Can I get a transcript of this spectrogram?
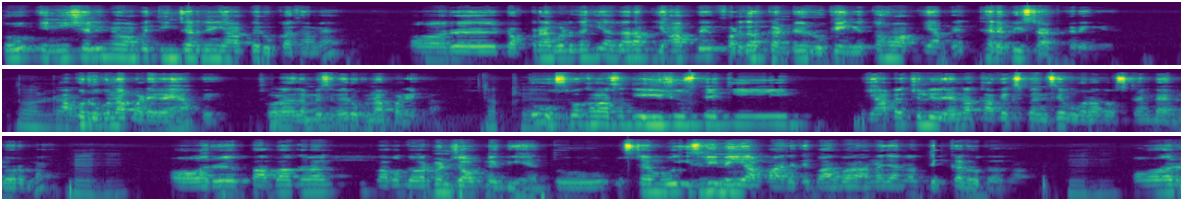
तो इनिशियली मैं वहाँ पे तीन चार दिन यहाँ पे रुका था मैं और डॉक्टर ने बोला था कि अगर आप यहाँ पे फर्दर कंटिन्यू रुकेंगे तो हम आपके यहाँ पे थेरेपी स्टार्ट करेंगे right. आपको रुकना पड़ेगा यहाँ पे थोड़ा लंबे समय रुकना पड़ेगा okay. तो उस वक्त हमारे साथ ये इश्यूज़ थे कि यहाँ पे एक्चुअली रहना काफ़ी एक्सपेंसिव हो रहा था उस टाइम बैंगलोर में हम्म, हम्म। और पापा का पापा गवर्नमेंट जॉब में भी हैं तो उस टाइम वो इजिली नहीं आ पा रहे थे बार बार आना जाना दिक्कत होता था। और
